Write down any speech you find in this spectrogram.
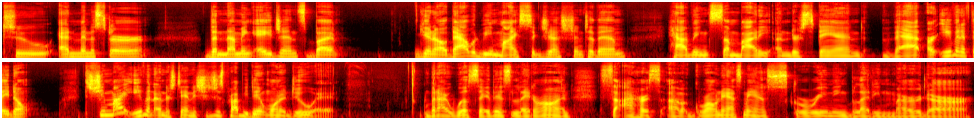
to administer the numbing agents, but you know that would be my suggestion to them having somebody understand that or even if they don't she might even understand it. She just probably didn't want to do it. But I will say this later on. So I heard a grown ass man screaming bloody murder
